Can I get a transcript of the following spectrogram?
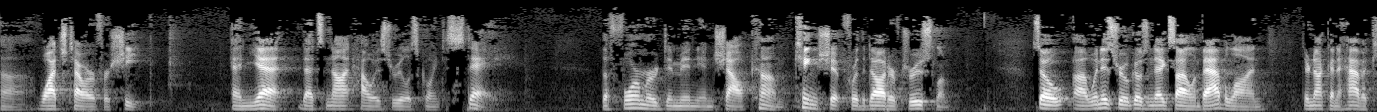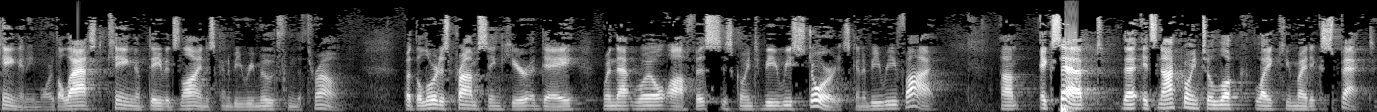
uh, watchtower for sheep. And yet, that's not how Israel is going to stay. The former dominion shall come, kingship for the daughter of Jerusalem. So, uh, when Israel goes into exile in Babylon, they're not going to have a king anymore. The last king of David's line is going to be removed from the throne. But the Lord is promising here a day when that royal office is going to be restored, it's going to be revived. Um, except that it's not going to look like you might expect,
